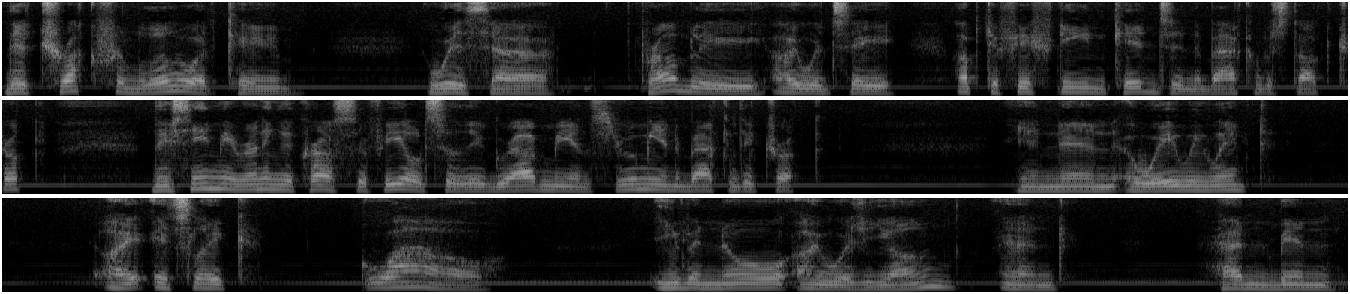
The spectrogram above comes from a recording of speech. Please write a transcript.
the truck from Lillooet came with uh, probably, I would say, up to 15 kids in the back of a stock truck. They seen me running across the field, so they grabbed me and threw me in the back of the truck. And then away we went. I, it's like, wow. Even though I was young and hadn't been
